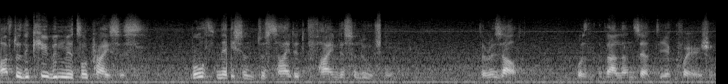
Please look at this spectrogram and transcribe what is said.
After the Cuban Missile Crisis, both nations decided to find a solution. The result was the Valenzetti equation,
